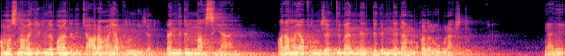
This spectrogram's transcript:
Ama sınava girdiğimde bana dedi ki arama yapılmayacak. Ben dedim nasıl yani? Arama yapılmayacaktı. Ben ne, dedim neden bu kadar uğraştım? Yani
